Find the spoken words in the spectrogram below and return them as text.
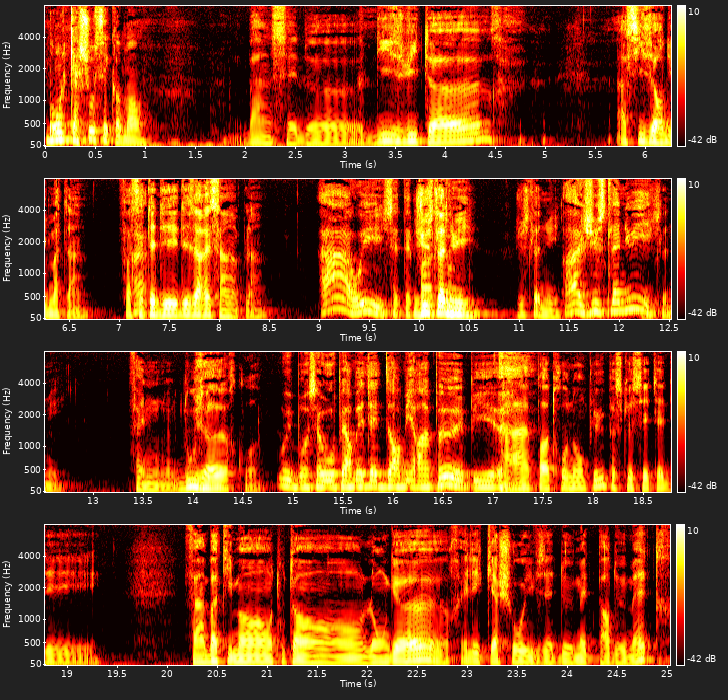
Bon, le cachot, c'est comment? Ben, c'est de 18h à 6h du matin. Enfin, Ah. c'était des, des arrêts simples. hein. Ah oui, c'était pas Juste la nuit. Juste la nuit. Ah, juste la nuit. Juste la nuit. Enfin, une- 12 heures, quoi. Oui, bon, ça vous permettait de dormir un peu et puis. euh, Ah, pas trop non plus, parce que c'était des. Enfin, un bâtiment tout en longueur, et les cachots, ils faisaient 2 mètres par 2 mètres.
